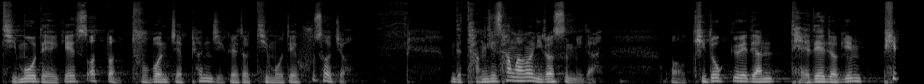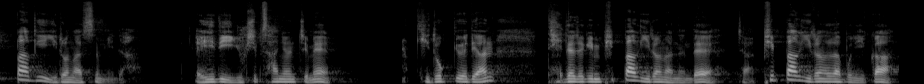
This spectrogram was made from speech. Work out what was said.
디모데에게 썼던 두 번째 편지, 그래서 디모데 후서죠. 근데 당시 상황은 이렇습니다. 어, 기독교에 대한 대대적인 핍박이 일어났습니다. AD 64년쯤에 기독교에 대한 대대적인 핍박이 일어났는데, 자, 핍박이 일어나다 보니까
